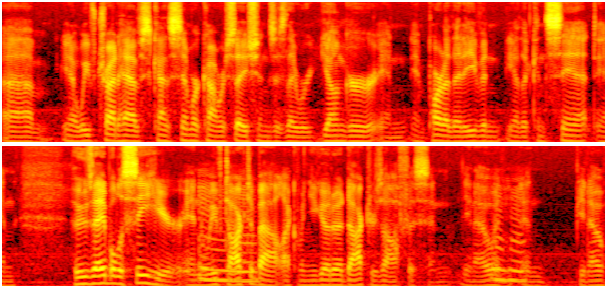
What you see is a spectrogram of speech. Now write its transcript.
Um, you know, we've tried to have kind of similar conversations as they were younger, and and part of that even you know the consent and who's able to see here, and we've talked about like when you go to a doctor's office, and you know, and, and you know.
